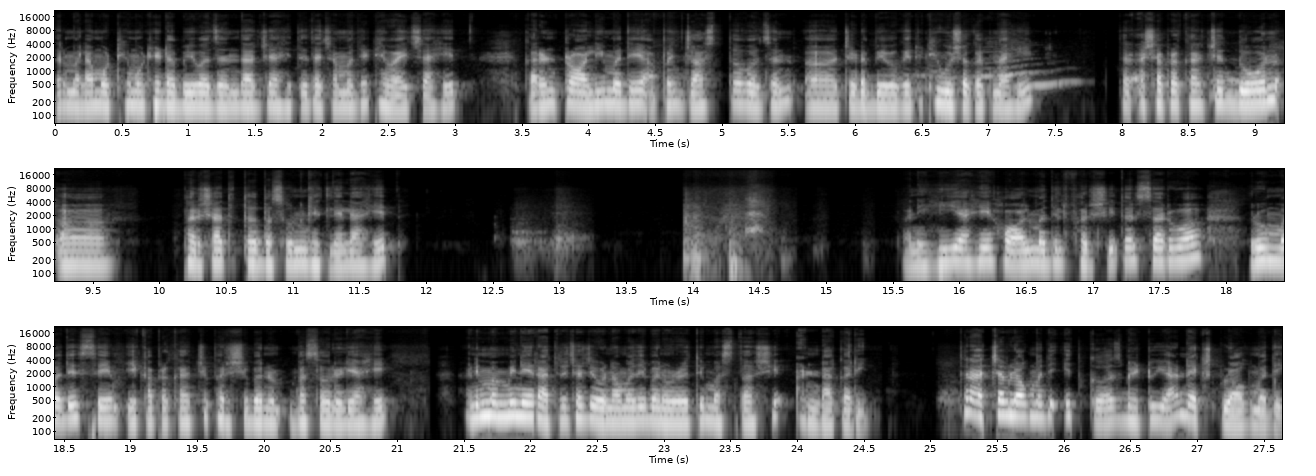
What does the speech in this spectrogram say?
तर मला मोठे मोठे डबे वजनदार जे आहेत ते त्याच्यामध्ये ठेवायचे आहेत. कारण ट्रॉलीमध्ये आपण जास्त वजन चे डबे वगैरे ठेवू शकत नाही. तर अशा प्रकारचे दोन फरशा तिथं बसवून घेतलेल्या आहेत. आणि ही आहे हॉलमधील फरशी. तर सर्व रूममध्ये सेम एका प्रकारची फरशी बन बसवलेली आहे. आणि मम्मीने रात्रीच्या जेवणामध्ये बनवली होती मस्त अशी अंडा करी तर आजच्या ब्लॉगमध्ये इतकंच. भेटूया नेक्स्ट ब्लॉगमध्ये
